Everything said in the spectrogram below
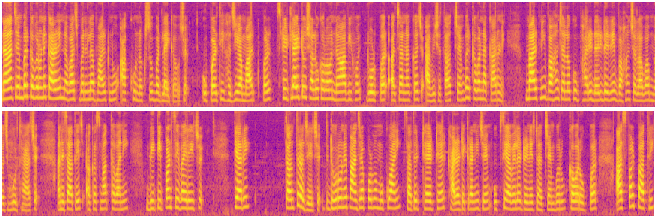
નાના ચેમ્બર કવરોને કારણે નવા જ બનેલા માર્ગનો આખો નકશો બદલાઈ ગયો છે. ઉપરથી હજી આ માર્ગ પર સ્ટ્રીટ લાઇટો ચાલુ કરવામાં ન આવી હોય, રોડ પર અચાનક જ આવી જતા ચેમ્બર કવરના કારણે માર્ગની વાહન ચાલકો ભારે ડરી ડરીને વાહન ચલાવવા મજબૂર થયા છે અને સાથે જ અકસ્માત થવાની ભીતિ પણ સેવાઈ રહી છે. ત્યારે તંત્ર જે છે તે ઢોરોને પાંજરાપોળમાં મૂકવાની સાથે ઠેર ઠેર ખાડા ટેકરાની જેમ ઉપસી આવેલા ડ્રેનેજના ચેમ્બરો, કવરો ઉપર આસફાલ્ટ પાથરી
